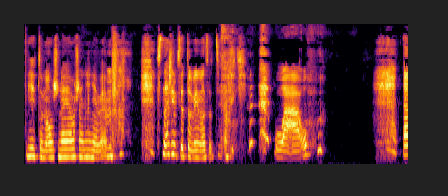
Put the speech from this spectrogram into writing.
Je to možné, ja už ani neviem. Snažím sa to vymazať wow. A,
